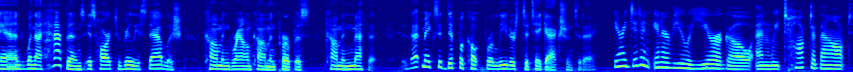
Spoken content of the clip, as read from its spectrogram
And when that happens, it's hard to really establish common ground, common purpose, common method that makes it difficult for leaders to take action today. You know, I did an interview a year ago and we talked about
